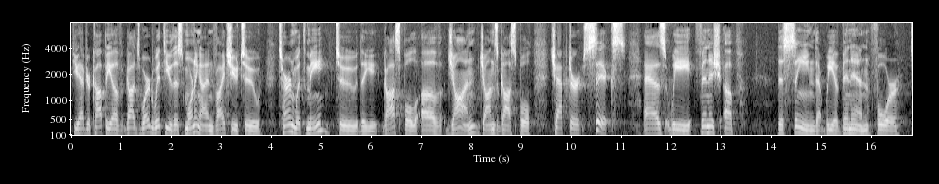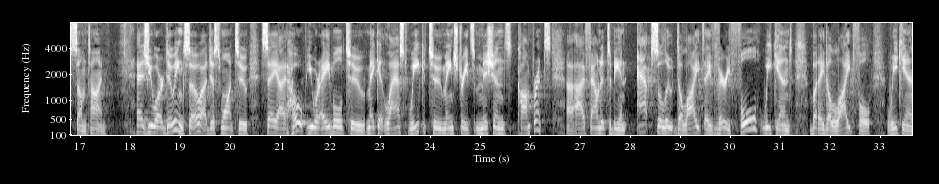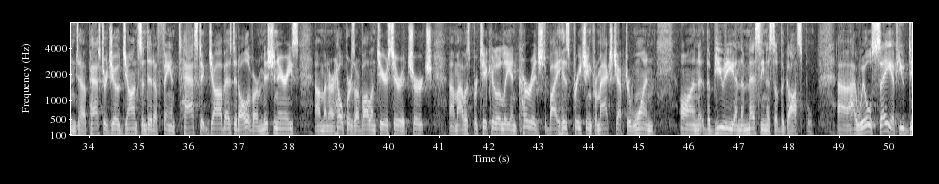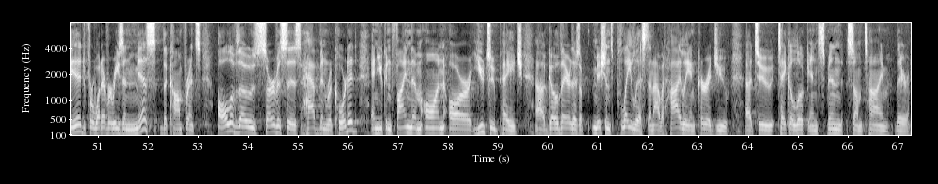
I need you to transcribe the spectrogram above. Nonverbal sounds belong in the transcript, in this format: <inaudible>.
If you have your copy of God's Word with you this morning, I invite you to turn with me to the Gospel of John, John's Gospel, chapter 6, as we finish up this scene that we have been in for some time. As you are doing so, I just want to say I hope you were able to make it last week to Main Street's Missions Conference. Uh, I found it to be an absolute delight, a very full weekend, but a delightful weekend. Uh, Pastor Joe Johnson did a fantastic job, as did all of our missionaries um, and our helpers, our volunteers here at church. Um, I was particularly encouraged by his preaching from Acts chapter 1 on the beauty and the messiness of the gospel. Uh, I will say, if you did, for whatever reason, miss the conference, all of those services have been recorded, and you can find them on our YouTube page. Uh, go there, there's a missions playlist, and I would highly encourage you uh, to take a look and spend some time there.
